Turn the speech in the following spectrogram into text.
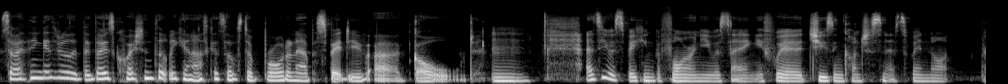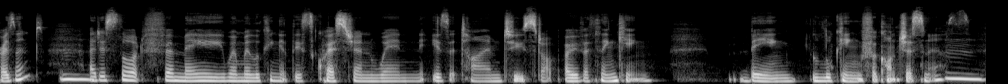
So I think it's really th those questions that we can ask ourselves to broaden our perspective are gold. As you were speaking before, and you were saying if we're choosing consciousness, we're not present. Mm. I just thought for me, when we're looking at this question, when is it time to stop overthinking being looking for consciousness? Mm.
